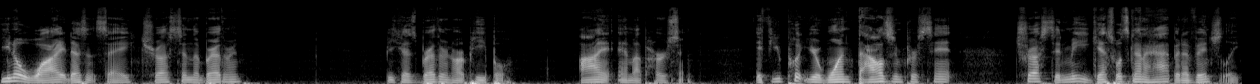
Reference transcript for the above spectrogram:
You know why it doesn't say trust in the brethren? Because brethren are people. I am a person. If you put your 1000% trust in me, guess what's going to happen eventually?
